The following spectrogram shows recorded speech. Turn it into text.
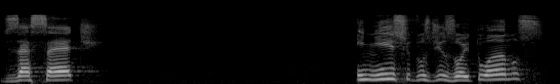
17, início dos 18 anos,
